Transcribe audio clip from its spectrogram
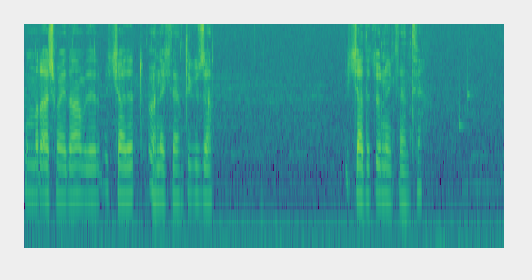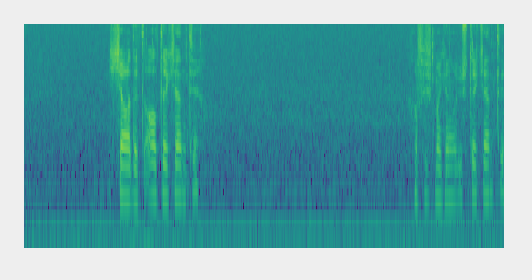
Bunları açmaya devam edelim. 2 adet ön eklenti güzel. 2 adet ön eklenti. 2 adet alt eklenti. Hafif makine üst eklenti.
